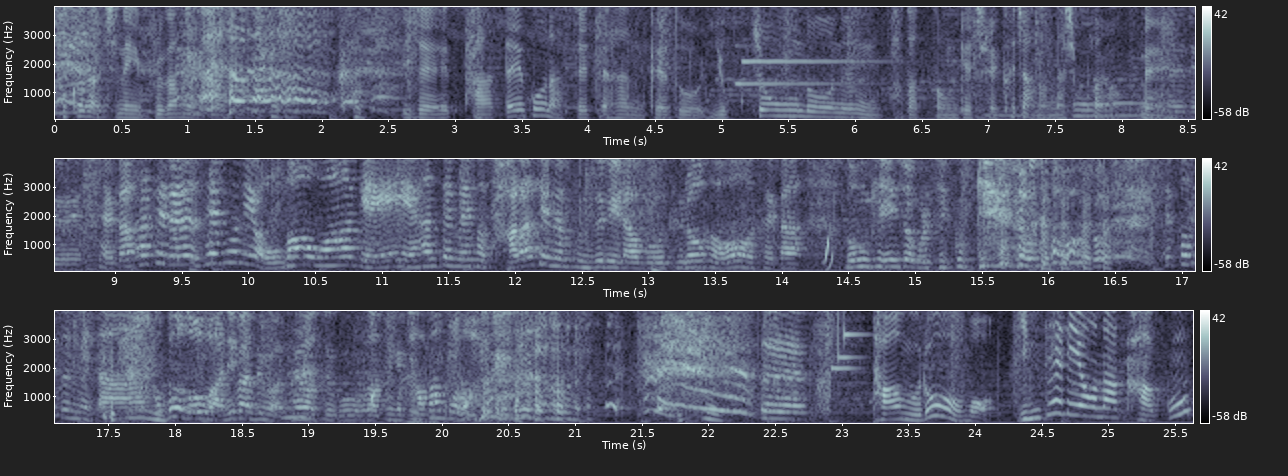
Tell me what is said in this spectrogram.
토크가 진행이 불가능할 것 같아요. 이제 다 떼고 났을 때 한 그래도 6 정도는 받았던 게 제일 크지 않았나 싶어요. 오, 네. 네네. 제가 사실은 세 분이 어마어마하게 한샘에서 잘하시는 분들이라고 들어서 제가 너무 개인적으로 짓궂게 여쭤보고 싶었습니다. 저보다 너무 많이 받는 것 같아가지고 나중에 밥 한 번 얻어먹으려면. 네. 다음으로 뭐 인테리어나 가구,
